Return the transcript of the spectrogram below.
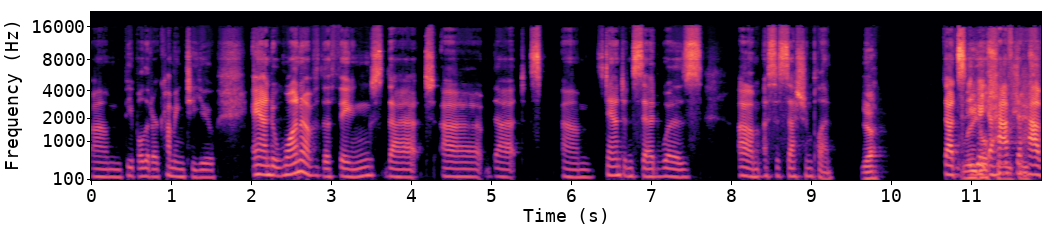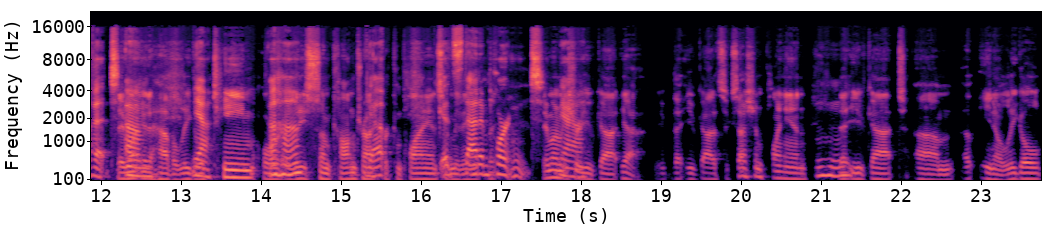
um, people that are coming to you? And one of the things that uh, that um, stanton said was um, a succession plan. Yeah, that's you, Legal you have to have it they want you to Um, have a legal yeah. team or Uh-huh. at least some contract Yep. for compliance. I it's mean, they- that important They want to make sure you've got, yeah, that you've got a succession plan, Mhm. that you've got, um, uh, you know, legal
